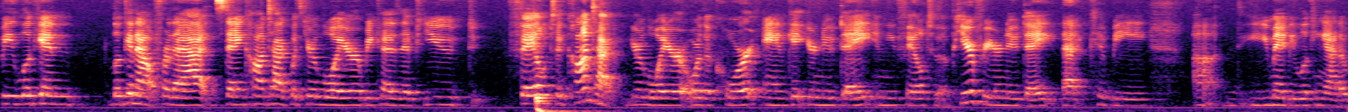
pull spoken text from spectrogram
be looking looking out for that. Stay in contact with your lawyer because if you fail to contact your lawyer or the court and get your new date and you fail to appear for your new date, that could be uh, you may be looking at a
